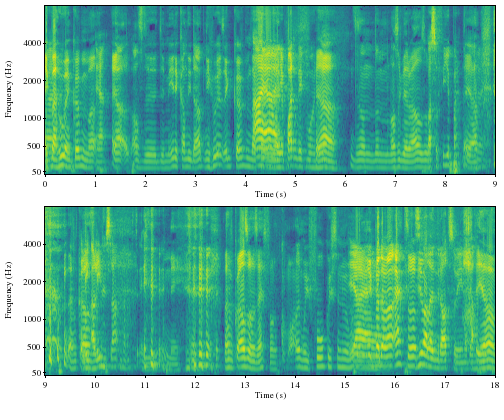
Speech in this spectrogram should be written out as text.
Ik ben goed in cubben, maar Ja. ja. als de, de medekandidaat niet goed is in cubben, dan Ah ja, je- je partner heeft mogen doen. Dus dan, dan was ik daar wel zo... Was Sofie je partner? Ja. Ik wel alleen, alleen geslapen vannacht? Nee. dan heb ik wel zo gezegd van, kom dan moet je focussen. Ja. Ik ben daar wel echt zo... Ik zie wel inderdaad zo een dat Ja,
